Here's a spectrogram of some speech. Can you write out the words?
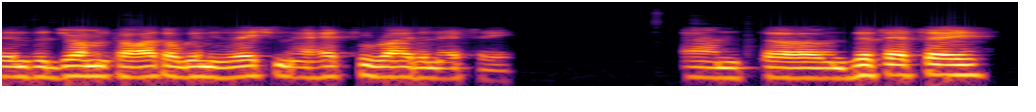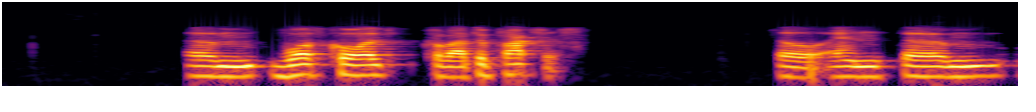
in the German Karate organization, I had to write an essay, and uh, this essay um, was called Karate Praxis. So, and um,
